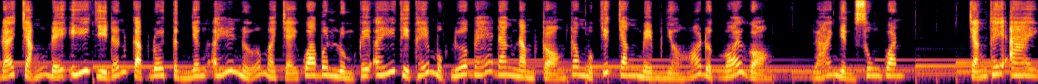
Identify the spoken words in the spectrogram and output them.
đã chẳng để ý gì đến cặp đôi tình nhân ấy nữa mà chạy qua bên lùm cây ấy thì thấy một đứa bé đang nằm trọn trong một chiếc chăn mềm nhỏ được gói gọn, gã nhìn xung quanh. Chẳng thấy ai,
